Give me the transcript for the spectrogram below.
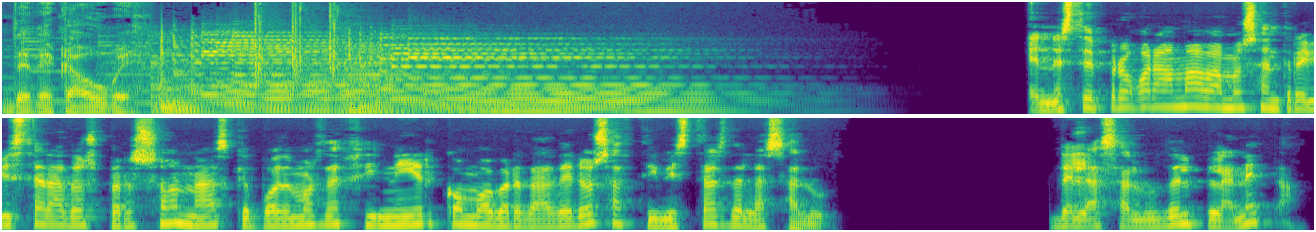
de DKV. En este programa vamos a entrevistar a dos personas que podemos definir como verdaderos activistas de la salud, de la salud del planeta.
